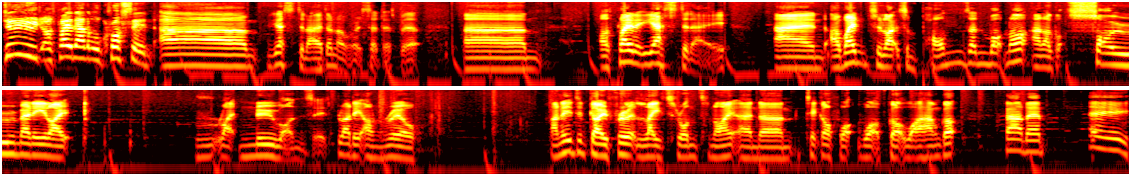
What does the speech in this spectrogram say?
Dude, I was playing Animal Crossing um, yesterday. I don't know where it said this bit. Um, I was playing it yesterday, and I went to like some ponds and whatnot, and I got so many like like new ones. It's bloody unreal. I need to go through it later on tonight and um, tick off what what I've got, what I haven't got. Found him. Hey.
